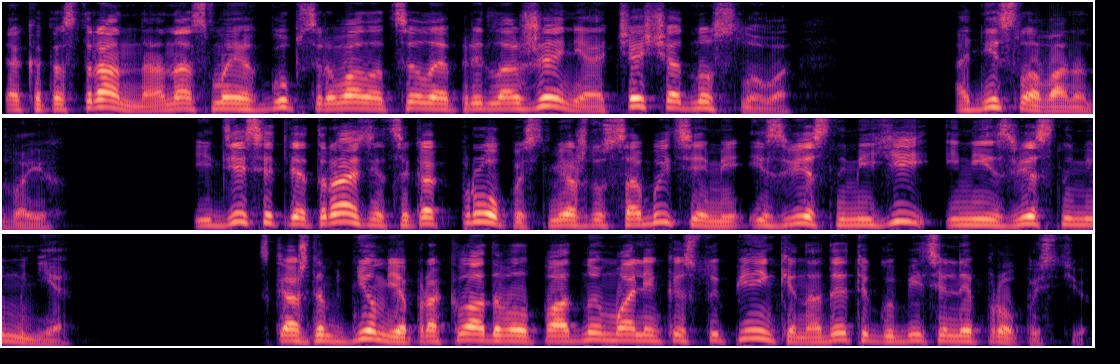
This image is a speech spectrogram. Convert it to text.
Как это странно, она с моих губ срывала целое предложение, а чаще одно слово. Одни слова на двоих и 10 лет разницы как пропасть между событиями, известными ей и неизвестными мне. С каждым днем я прокладывал по одной маленькой ступеньке над этой губительной пропастью.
